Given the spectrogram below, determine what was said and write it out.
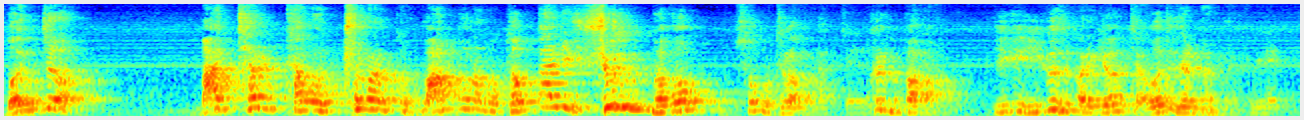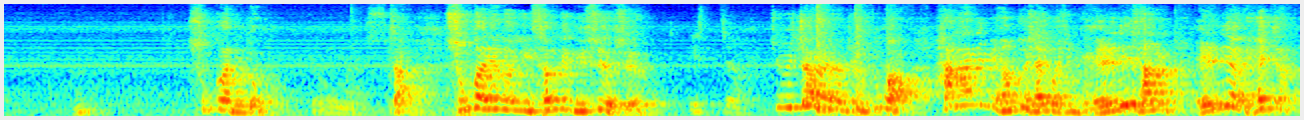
먼저 마차를 타고 출발했던 왕보다도 더 빨리 슝 하고 속으로 들어가. 그러면 봐봐. 이게 이것을 가리켜. 자, 어떻게? 블랙. 순간이동. 자, 순간이동이 성경에 있어요, 없어요? 지금 있잖아요. 지금 누가? 하나님이 한 것이 아니고 지금 엘리사를, 엘리야가 했잖아요.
